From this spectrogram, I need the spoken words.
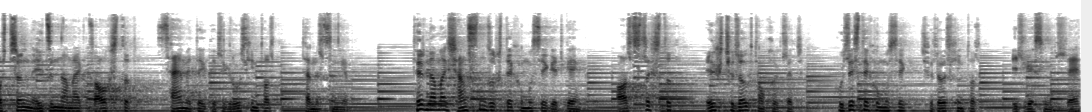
Учир нь эзэн намайг зовгчдод сайн мэдээг дэлгэрүүлэхийн тулд томилсон юм. Тэр намайг шансан зүрхтэй хүмүүсийг эдгэн олзлогчдод эрх чөлөөг тунхаглаж хүлээстэй хүмүүсийг чөлөөлөхийн тулд илгээсэн билээ.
